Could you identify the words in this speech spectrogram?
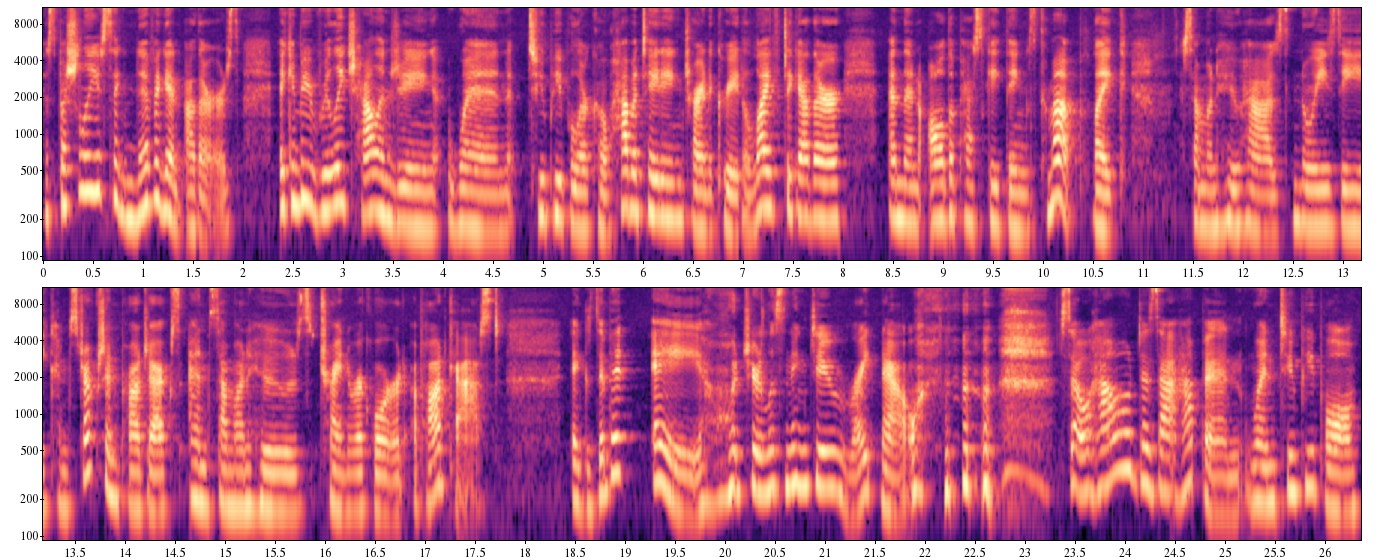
especially significant others. It can be really challenging when two people are cohabitating, trying to create a life together, and then all the pesky things come up, like someone who has noisy construction projects and someone who's trying to record a podcast. Exhibit A, what you're listening to right now. So, how does that happen when two people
